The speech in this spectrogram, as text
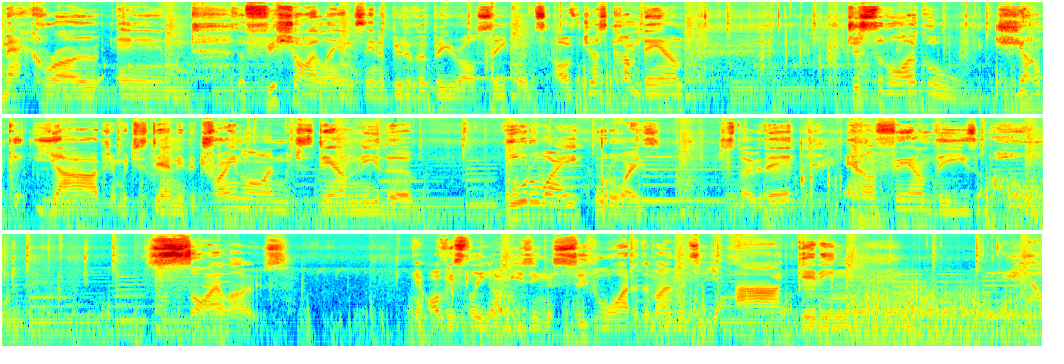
macro and the fisheye lens in a bit of a B-roll sequence. I've just come down just to the local junk yard, which is down near the train line, which is down near the waterway. Waterway's just over there. And I found these old silos. Now, obviously, I'm using the super wide at the moment, so you are getting how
